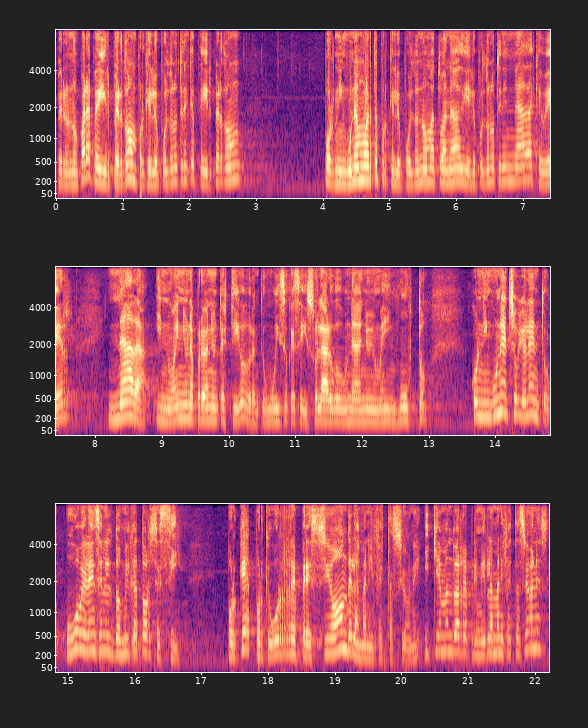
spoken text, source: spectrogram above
pero no para pedir perdón, porque Leopoldo no tiene que pedir perdón por ninguna muerte porque Leopoldo no mató a nadie, Leopoldo no tiene nada que ver nada, y no hay ni una prueba ni un testigo durante un juicio que se hizo largo de un año y un mes injusto, con ningún hecho violento. ¿Hubo violencia en el 2014? Sí. ¿Por qué? Porque hubo represión de las manifestaciones. ¿Y quién mandó a reprimir las manifestaciones?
